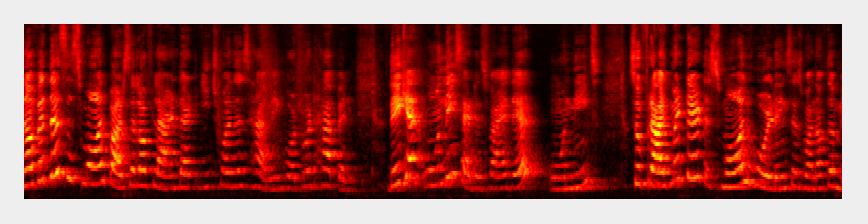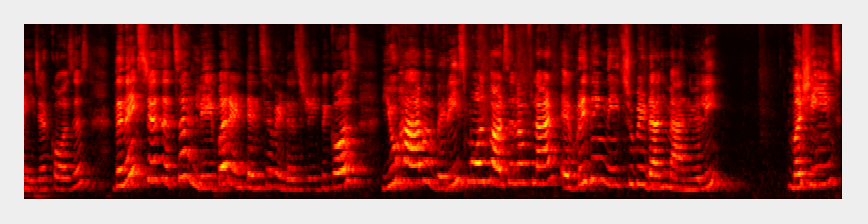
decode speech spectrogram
Now with this small parcel of land that each one is having what would happen? They can only satisfy their own needs. So fragmented small holdings is one of the major causes. The next is it's a labor intensive industry because you have a very small parcel of land everything needs to be done manually. Machines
